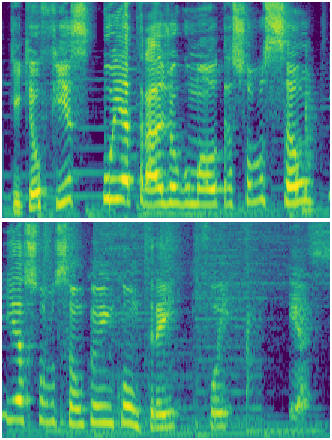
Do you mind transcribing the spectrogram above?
O que, que eu fiz? Fui atrás de alguma outra solução, e a solução que eu encontrei foi essa.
